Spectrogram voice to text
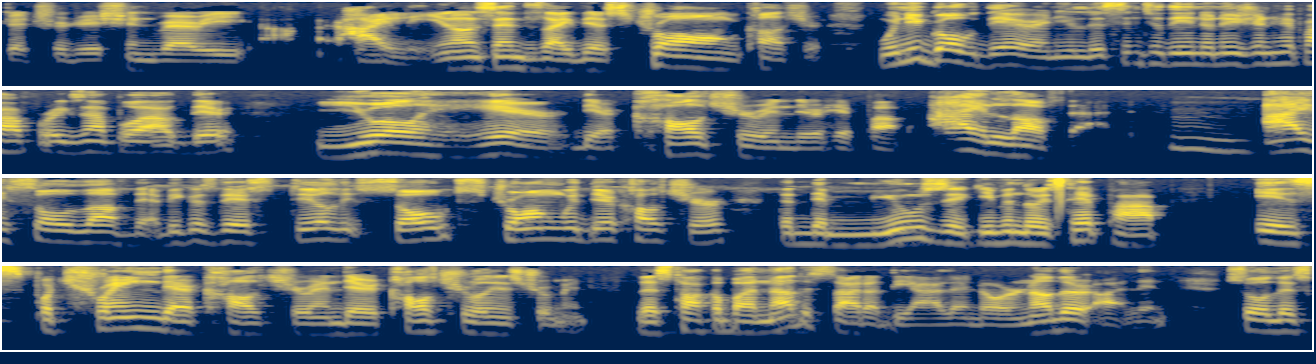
the tradition very highly. You know what i'm saying? It's like their strong culture. When you go there and you listen to the indonesian hip-hop for example out there you'll hear their culture in their hip-hop i love that. Hmm. I so love that because they're still so strong with their culture that the music, even though it's hip hop, is portraying their culture and their cultural instrument. Let's talk about another side of the island or another island. So let's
